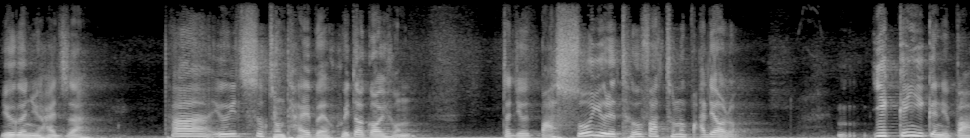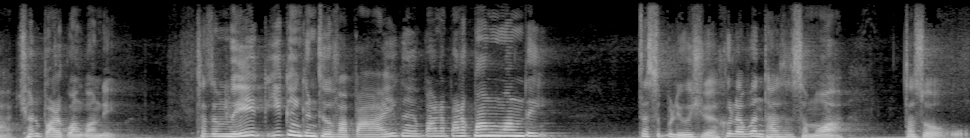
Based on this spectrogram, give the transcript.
有个女孩子啊，她有一次从台北回到高雄。她就把所有的头发统统拔掉了，一根一根的拔，全都拔得光光的。她说：“每一根一根头发拔，一根拔了拔得光光的，这是不流血。”后来问她是什么啊？她说：“我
